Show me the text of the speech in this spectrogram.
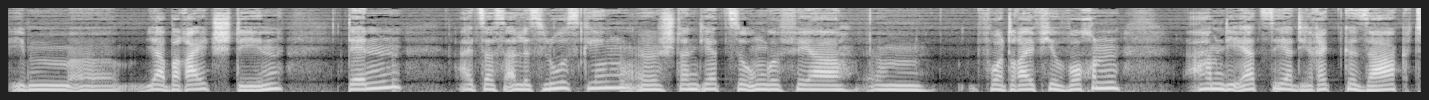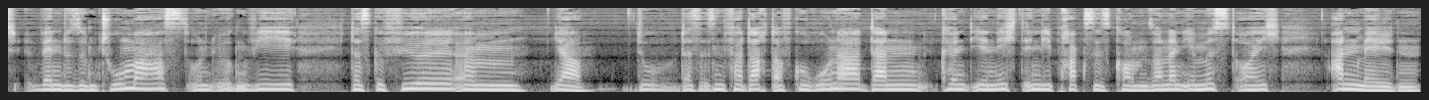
eben äh, ja bereitstehen. Denn als das alles losging, äh, stand jetzt so ungefähr ähm, vor drei, vier Wochen, haben die Ärzte ja direkt gesagt, wenn du Symptome hast und irgendwie das Gefühl, ähm, ja, du, das ist ein Verdacht auf Corona, dann könnt ihr nicht in die Praxis kommen, sondern ihr müsst euch anmelden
